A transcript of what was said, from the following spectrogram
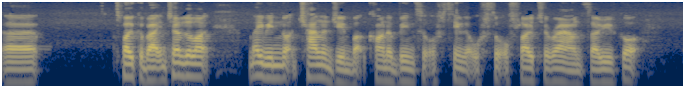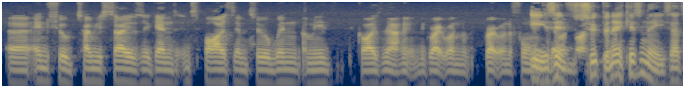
uh, spoke about in terms of like maybe not challenging, but kind of being sort of team that will sort of float around. So you've got uh, Enfield, Tony Sayers again inspires them to a win. I mean, the guy's now hitting the great run, great run of form. He's in super nick, isn't he? He's had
